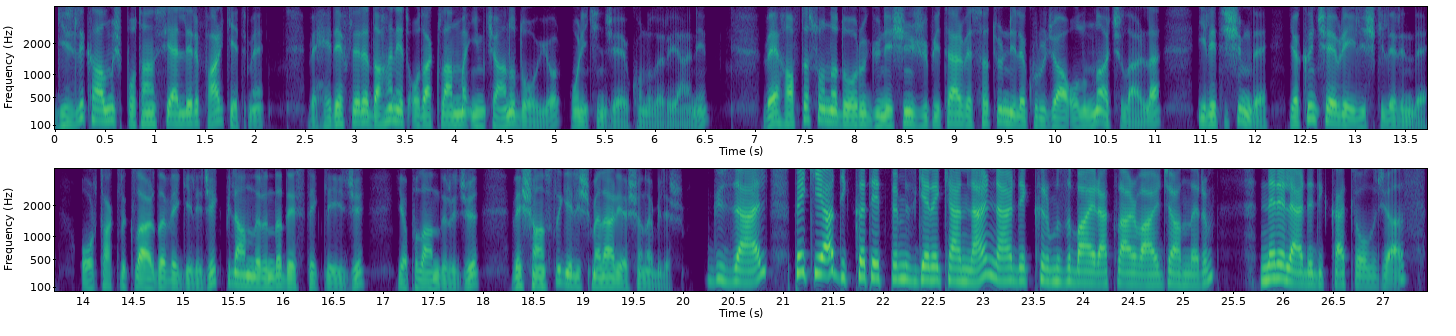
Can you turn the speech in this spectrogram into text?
gizli kalmış potansiyelleri fark etme ve hedeflere daha net odaklanma imkanı doğuyor, 12. ev konuları yani. Ve hafta sonuna doğru Güneş'in Jüpiter ve Satürn ile kuracağı olumlu açılarla iletişimde, yakın çevre ilişkilerinde, ortaklıklarda ve gelecek planlarında destekleyici, yapılandırıcı ve şanslı gelişmeler yaşanabilir. Güzel. Peki ya dikkat etmemiz gerekenler? Nerede kırmızı bayraklar var canlarım? Nerelerde dikkatli olacağız?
